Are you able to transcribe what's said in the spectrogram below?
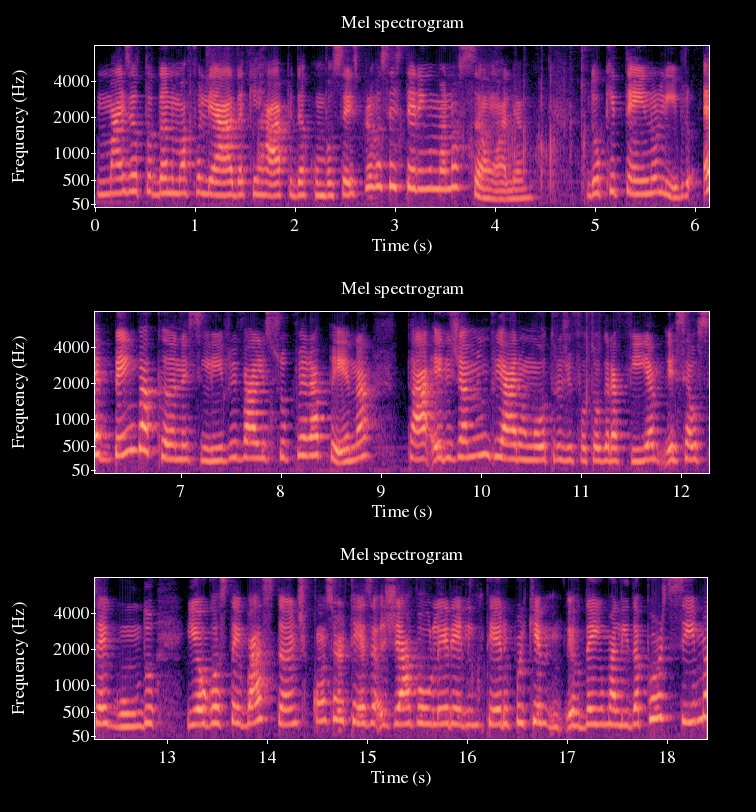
Mas eu tô dando uma folheada aqui rápida com vocês, pra vocês terem uma noção, olha, do que tem no livro. É bem bacana esse livro e vale super a pena tá? Eles já me enviaram outro de fotografia, esse é o segundo, e eu gostei bastante, com certeza já vou ler ele inteiro, porque eu dei uma lida por cima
